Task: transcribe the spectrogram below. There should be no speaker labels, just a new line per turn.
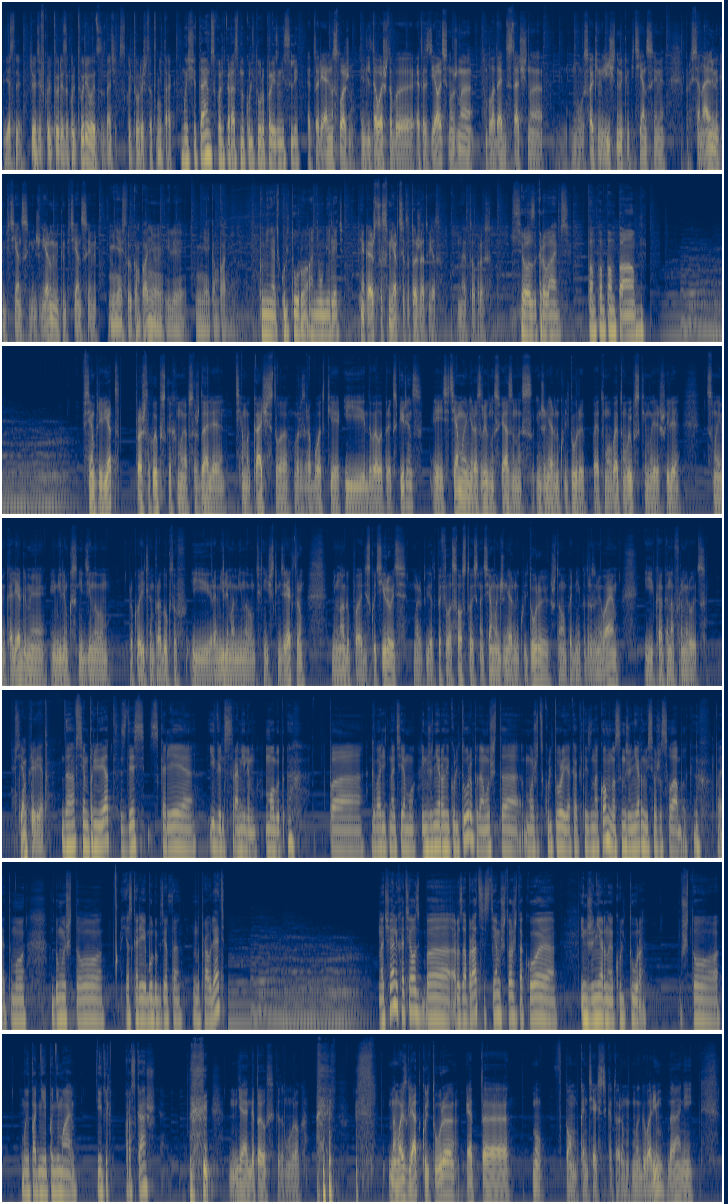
Если люди в культуре закультуриваются, значит, с культурой что-то не так.
Мы считаем, сколько раз мы культуру произнесли.
Это реально сложно. И для того, чтобы это сделать, нужно обладать достаточно ну, высокими личными компетенциями, профессиональными компетенциями, инженерными компетенциями.
Меняй свою компанию или меняй компанию.
Поменять культуру, а не умереть.
Мне кажется, смерть — это тоже ответ на этот вопрос.
Все, закрываемся. Пам-пам-пам-пам.
Всем привет! В прошлых выпусках мы обсуждали темы качества в разработке и developer experience. И эти темы неразрывно связаны с инженерной культурой, поэтому в этом выпуске мы решили с моими коллегами Эмилием Каснединовым, руководителем продуктов, и Рамилем Аминовым, техническим директором, немного подискутировать, может быть, где-то пофилософствовать на тему инженерной культуры, что мы под ней подразумеваем и как она формируется.
Всем привет!
Да, всем привет. Здесь скорее Игорь с Рамилем могут поговорить на тему инженерной культуры, потому что, может, с культурой я как-то и знаком, но с инженерной все же слабо. Поэтому думаю, что я скорее буду где-то направлять. Вначале хотелось бы разобраться с тем, что же такое инженерная культура, что мы под ней понимаем. Игорь, Расскажешь?
Я готовился к этому уроку. На мой взгляд, культура — это, ну, в том контексте, в котором мы говорим, да, о ней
